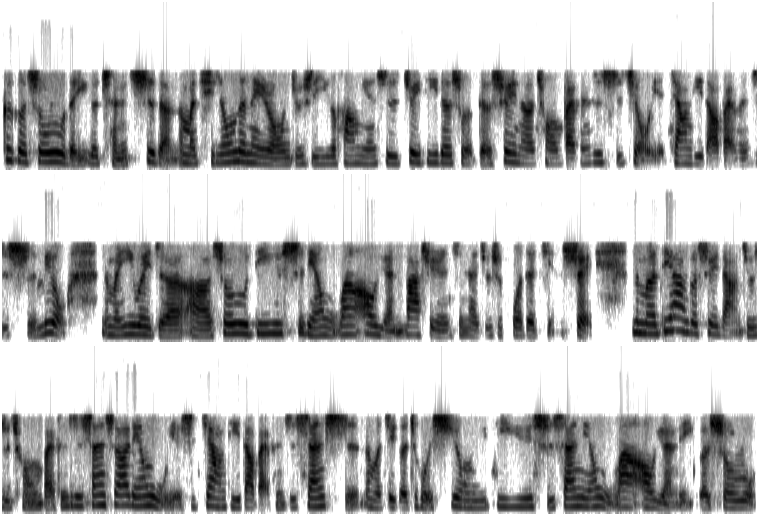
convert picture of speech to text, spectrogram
各个收入的一个层次的。那么其中的内容就是一个方面是最低的所得税呢，从百分之十九也降低到百分之十六，那么意味着啊，收入低于四点五万澳元纳税人现在就是获得减税。那么第二个税档就是从从百分之三十二点五也是降低到百分之三十，那么这个就会适用于低于十三点五万澳元的一个收入。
